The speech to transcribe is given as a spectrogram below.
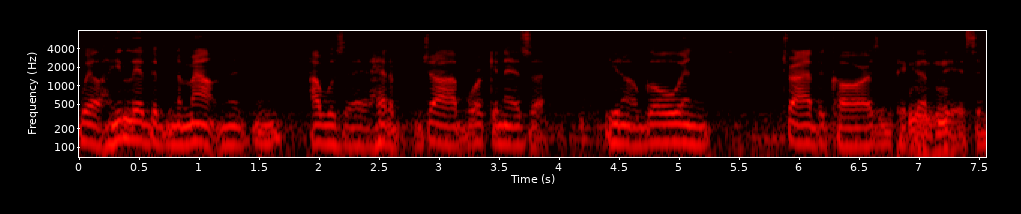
well, he lived up in the mountains, and I was uh, had a job working as a, you know, go and drive the cars and pick Mm-hmm. up this and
